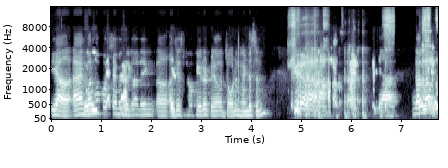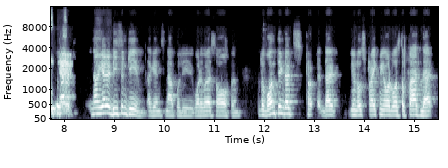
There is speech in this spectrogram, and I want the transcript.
Yeah, and one more question is regarding uh, Ajay's your favorite player, Jordan Henderson. Yeah. Now, now, he had a, now he had a decent game against Napoli, whatever I saw of him. The one thing that str- that you know strike me out was the fact that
